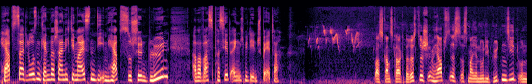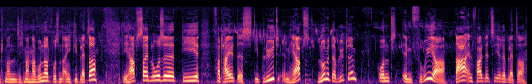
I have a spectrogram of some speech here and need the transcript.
Herbstzeitlosen kennen wahrscheinlich die meisten, die im Herbst so schön blühen. Aber was passiert eigentlich mit denen später? Was ganz charakteristisch im Herbst ist, dass man ja nur die Blüten sieht und man sich manchmal wundert, wo sind eigentlich die Blätter. Die Herbstzeitlose, die verteilt es. Die blüht im Herbst nur mit der Blüte und im Frühjahr, da entfaltet sie ihre Blätter.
